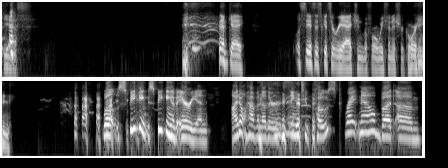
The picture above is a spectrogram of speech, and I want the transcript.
Yes. okay. Let's see if this gets a reaction before we finish recording. Well, speaking speaking of Arian, I don't have another thing to post right now, but um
